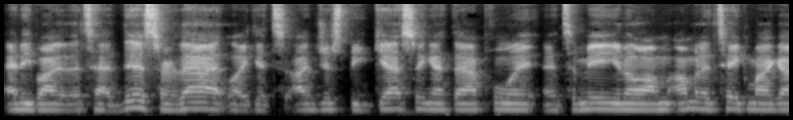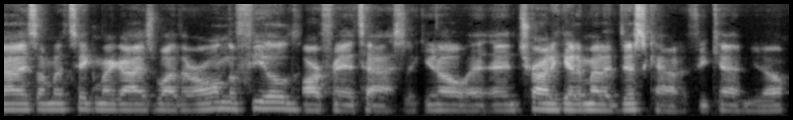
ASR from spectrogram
Anybody that's had this or that, like it's, I'd just be guessing at that point. And to me, you know, I'm, I'm going to take my guys, I'm going to take my guys while they're on the field are fantastic, you know, and, and try to get them at a discount if you can, you know.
